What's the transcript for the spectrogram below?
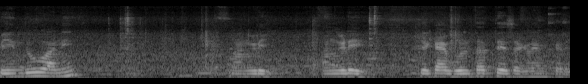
पेंदू आणि आंगडी आंगडे ते काय बोलतात ते सगळ्यांकडे.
